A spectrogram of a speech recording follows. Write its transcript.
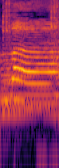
love.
